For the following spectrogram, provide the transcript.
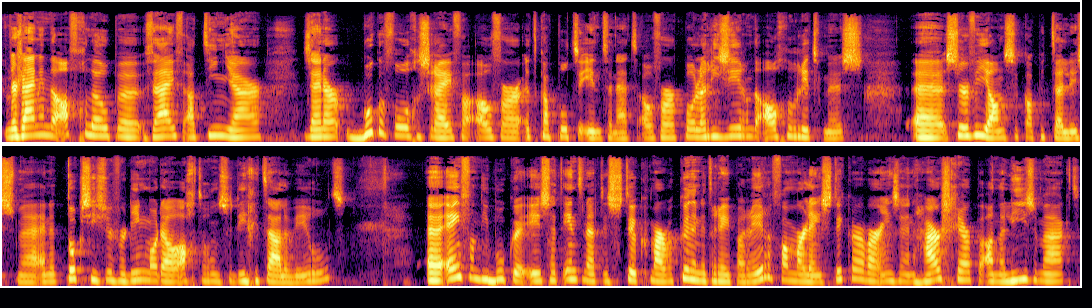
Er zijn in de afgelopen vijf à tien jaar zijn er boeken volgeschreven over het kapotte internet, over polariserende algoritmes, uh, surveillancekapitalisme en het toxische verdienmodel achter onze digitale wereld. Uh, een van die boeken is Het internet is stuk, maar we kunnen het repareren van Marleen Sticker, waarin ze een haarscherpe analyse maakt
